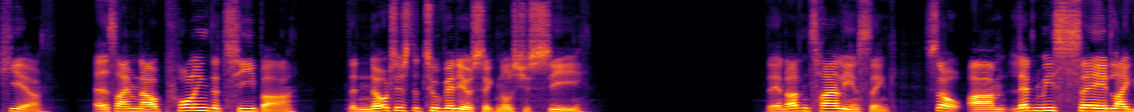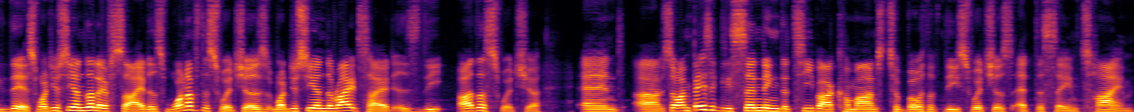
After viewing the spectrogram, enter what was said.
here, as I'm now pulling the T-bar, then notice the two video signals you see. They are not entirely in sync. So, um, let me say it like this. What you see on the left side is one of the switches. What you see on the right side is the other switcher. And uh, so I'm basically sending the T-bar commands to both of these switches at the same time.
